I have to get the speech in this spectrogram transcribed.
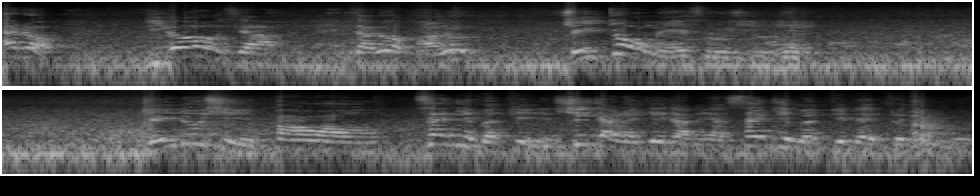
အဲ့တော့ဒီကောင်ဆရာကျွန်တော်ကဘာလို့ချိန်တော့မယ်ဆိုလို့ရှိရင် ရိလို့ရှိရင် power ကိုစက်ညစ်ပဲဖြစ်နေရှေ့ကြတဲ့ကြိတ်တာတွေကစက်ညစ်ပဲဖြစ်တဲ့အတွက်ကြောင့်မို့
